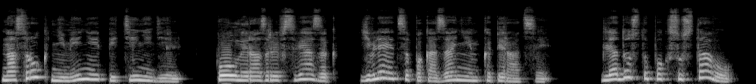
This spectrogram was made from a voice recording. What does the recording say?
на срок не менее пяти недель. Полный разрыв связок является показанием к операции. Для доступа к суставу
